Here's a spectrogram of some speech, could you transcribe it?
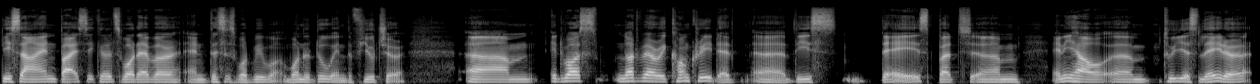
design bicycles, whatever. And this is what we wa- want to do in the future. Um, it was not very concrete at uh, these days, but um, anyhow, um, two years later,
